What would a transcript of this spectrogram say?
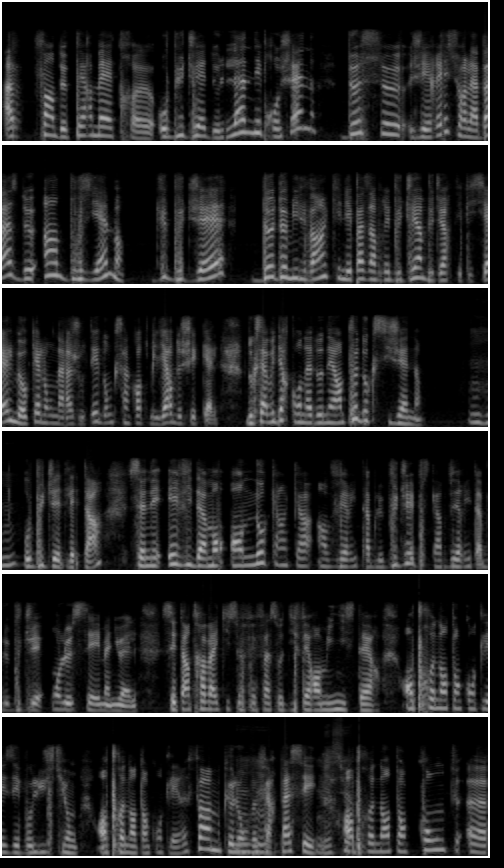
afin de permettre euh, au budget de l'année prochaine de se gérer sur la base de 1 douzième du budget de 2020, qui n'est pas un vrai budget, un budget artificiel, mais auquel on a ajouté donc 50 milliards de shekels. Donc ça veut dire qu'on a donné un peu d'oxygène Mhm. au budget de l'État. Ce n'est évidemment en aucun cas un véritable budget, puisqu'un véritable budget, on le sait, Emmanuel, c'est un travail qui se fait face aux différents ministères, en prenant en compte les évolutions, en prenant en compte les réformes que l'on veut mhm. faire passer, en prenant en compte euh,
